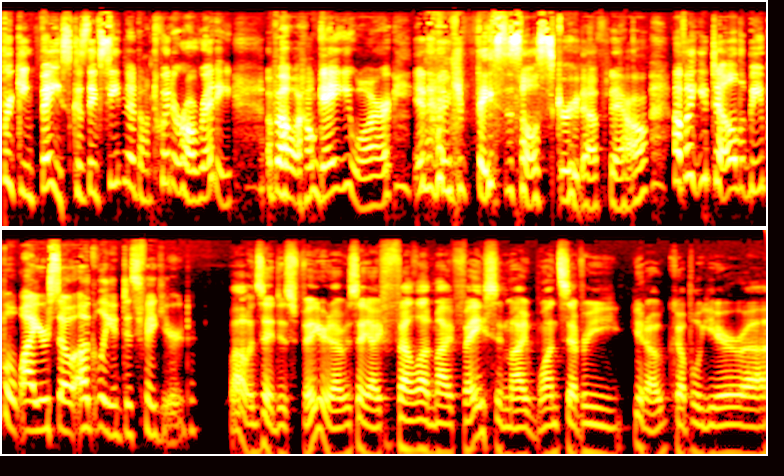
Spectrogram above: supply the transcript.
freaking face? Because they've seen it on Twitter already about how gay you are and how your face is all screwed up now. How about you tell the people why you're so ugly and disfigured? Well, I would say disfigured. I would say I fell on my face in my once every, you know, couple year, uh,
